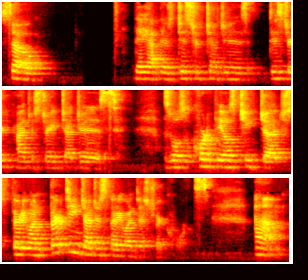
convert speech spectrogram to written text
So they have there's district judges, district magistrate judges, as well as court of appeals chief judge, 31, 13 judges, 31 district courts. Um,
